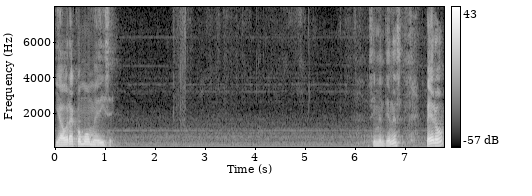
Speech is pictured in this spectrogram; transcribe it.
Y ahora, ¿cómo me dice? ¿Sí me entiendes? Pero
